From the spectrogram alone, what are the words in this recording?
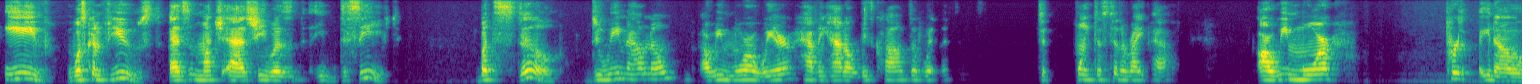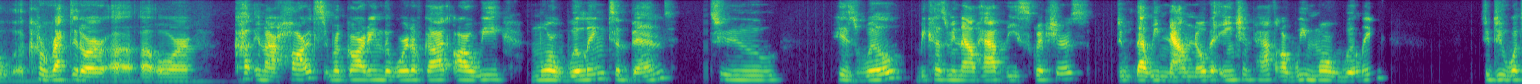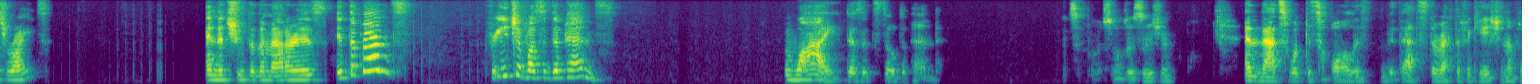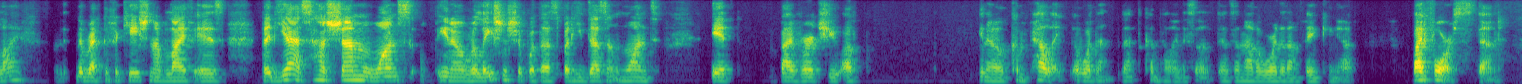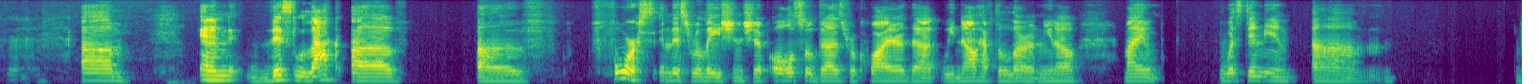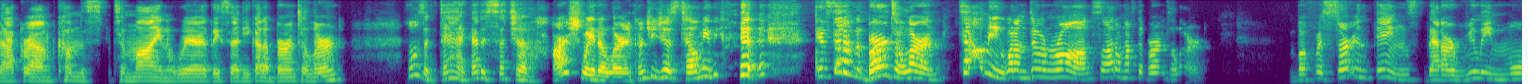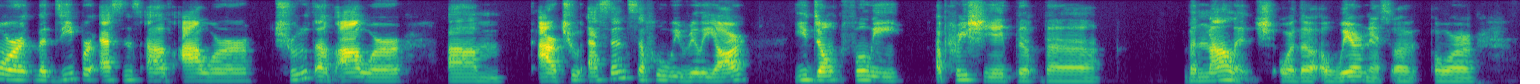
Eve was confused as much as she was deceived. But still, do we now know? Are we more aware, having had all these clouds of witnesses to point us to the right path? Are we more per, you know corrected or uh, uh, or cut in our hearts regarding the word of god are we more willing to bend to his will because we now have these scriptures do, that we now know the ancient path are we more willing to do what's right And the truth of the matter is, it depends. For each of us, it depends. Why does it still depend? It's a personal decision. And that's what this all is. That's the rectification of life. The rectification of life is that yes, Hashem wants, you know, relationship with us, but he doesn't want it by virtue of, you know, compelling. Or that, that compelling is a, that's another word that I'm thinking of. By force, then. Um, and this lack of of force in this relationship also does require that we now have to learn. You know, my West Indian um, background comes to mind where they said you got to burn to learn. I was like, Dad, that is such a harsh way to learn. Couldn't you just tell me instead of the burn to learn, tell me what I'm doing wrong so I don't have to burn to learn. But for certain things that are really more the deeper essence of our truth, of our um our true essence of who we really are, you don't fully appreciate the the the knowledge or the awareness or or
